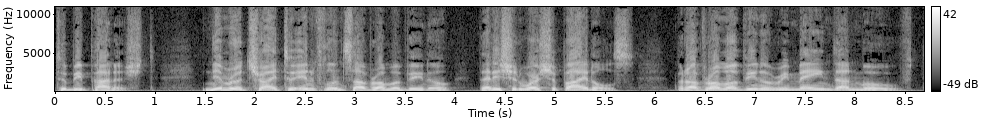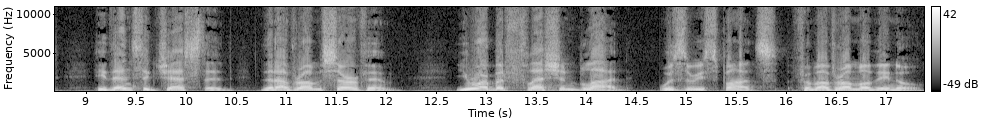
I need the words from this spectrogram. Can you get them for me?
to be punished. Nimrod tried to influence Avram Avinu that he should worship idols, but Avram Avinu remained unmoved. He then suggested that Avram serve him. You are but flesh and blood, was the response from Avram Avinu.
